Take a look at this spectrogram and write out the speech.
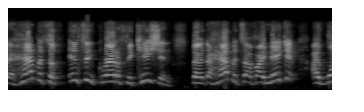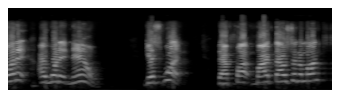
the habits of instant gratification, the, the habits of I make it, I want it, I want it now. Guess what? That 5000 a month,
